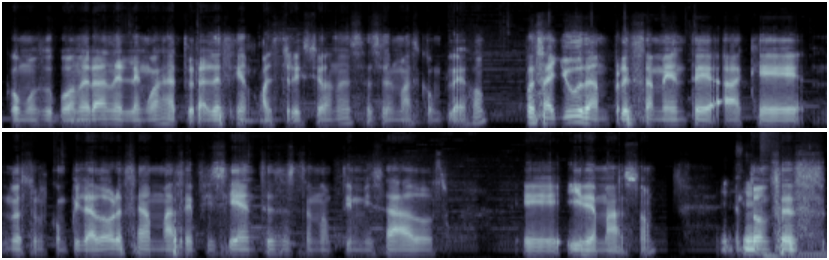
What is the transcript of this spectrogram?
Como supondrán, el lenguaje natural es sin restricciones, es el más complejo. Pues ayudan precisamente a que nuestros compiladores sean más eficientes, estén optimizados eh, y demás. Entonces,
